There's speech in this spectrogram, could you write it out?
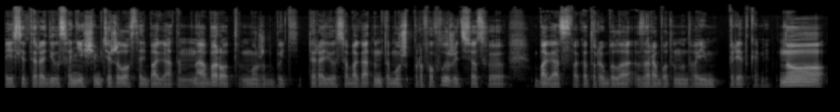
Если ты родился нищим, тяжело стать богатым. Наоборот, может быть, быть, ты родился богатым, ты можешь профуфлыжить все свое богатство, которое было заработано твоими предками. Но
